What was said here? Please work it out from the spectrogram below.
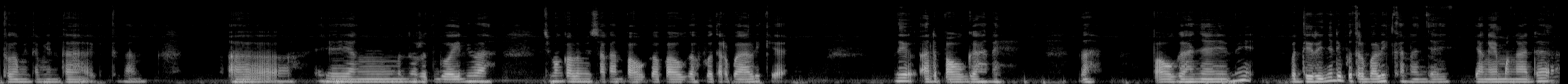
tukang minta-minta gitu kan. Uh, ya yang menurut gue inilah. Cuma kalau misalkan pauga pauga putar balik ya ini ada paugah nih. Paugahnya ini berdirinya diputar balikan anjay. Yang emang ada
